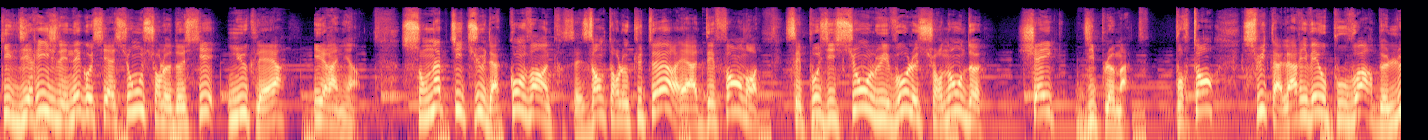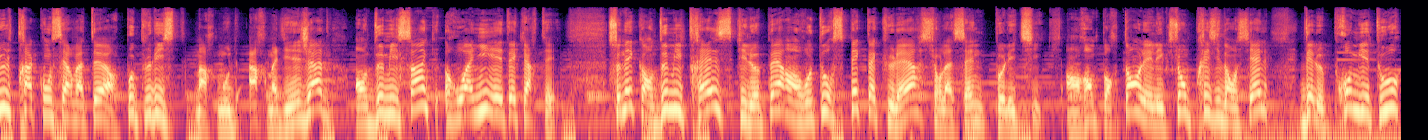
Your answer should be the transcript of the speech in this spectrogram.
qu'il dirige les négociations sur le dossier nucléaire iranien. Son aptitude à convaincre ses interlocuteurs et à défendre ses positions lui vaut le surnom de Sheikh diplomate. Pourtant, suite à l'arrivée au pouvoir de l'ultra-conservateur populiste Mahmoud Ahmadinejad, en 2005, Rouhani est écarté. Ce n'est qu'en 2013 qu'il opère un retour spectaculaire sur la scène politique, en remportant l'élection présidentielle dès le premier tour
